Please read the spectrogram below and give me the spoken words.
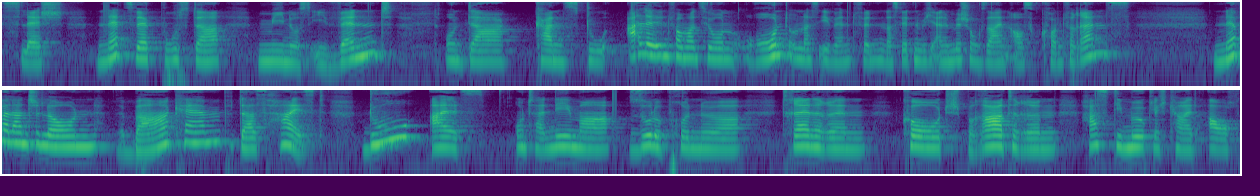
slash Netzwerkbooster-Event und da kannst du alle Informationen rund um das Event finden. Das wird nämlich eine Mischung sein aus Konferenz, Never Lunch Alone, Barcamp. Das heißt, du als Unternehmer, Solopreneur, Trainerin, Coach, Beraterin hast die Möglichkeit, auch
